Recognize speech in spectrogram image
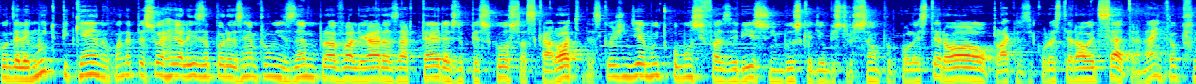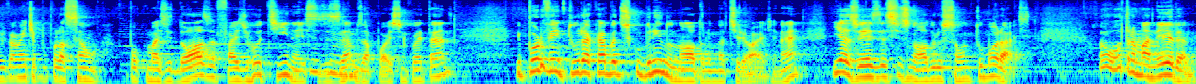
quando ele é muito pequeno, quando a pessoa realiza, por exemplo, um exame para avaliar as artérias do pescoço, as carótidas, que hoje em dia é muito comum se fazer isso em busca de obstrução por colesterol, placas de colesterol, etc. Né? Então, principalmente a população um pouco mais idosa faz de rotina esses uhum. exames após 50 anos e porventura acaba descobrindo nódulo na tireoide, né? E às vezes esses nódulos são tumorais. Outra maneira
